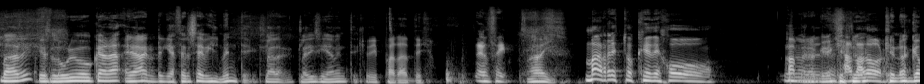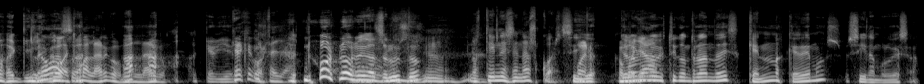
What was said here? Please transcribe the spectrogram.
¿vale? Que es lo único que era, era enriquecerse vilmente, clarísimamente. Qué disparate. En fin. Ay. Más restos que dejó Ah, pero El que, que no, Salvador. que no acaba aquí la no, cosa. esto es más largo, más largo. Qué bien. ¿Quieres que corte ya? No, no, en absoluto. Sí, sí, Nos tienes en ascuas. Sí, Bueno, yo, lo ya- único que estoy controlando es que no nos quedemos sin hamburguesa.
